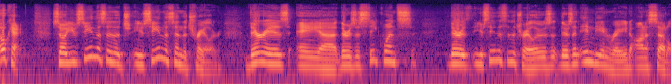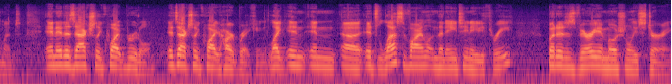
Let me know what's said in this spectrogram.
Okay, so you've seen this in the you've seen this in the trailer. There is a uh, there's a sequence. There's you've seen this in the trailer. There's, there's an Indian raid on a settlement, and it is actually quite brutal. It's actually quite heartbreaking. Like in in uh, it's less violent than 1883, but it is very emotionally stirring.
